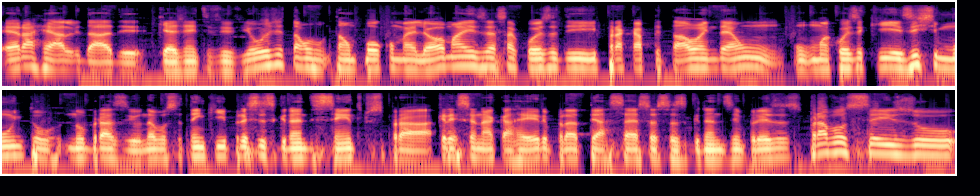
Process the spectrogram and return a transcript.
Era a realidade que a gente vivia. Hoje tá um, tá um pouco melhor, mas essa coisa de ir pra capital ainda é um, uma coisa que existe muito no Brasil, né? Você tem que ir para esses grandes centros para crescer na carreira e para ter acesso a essas grandes empresas. Para vocês, o,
